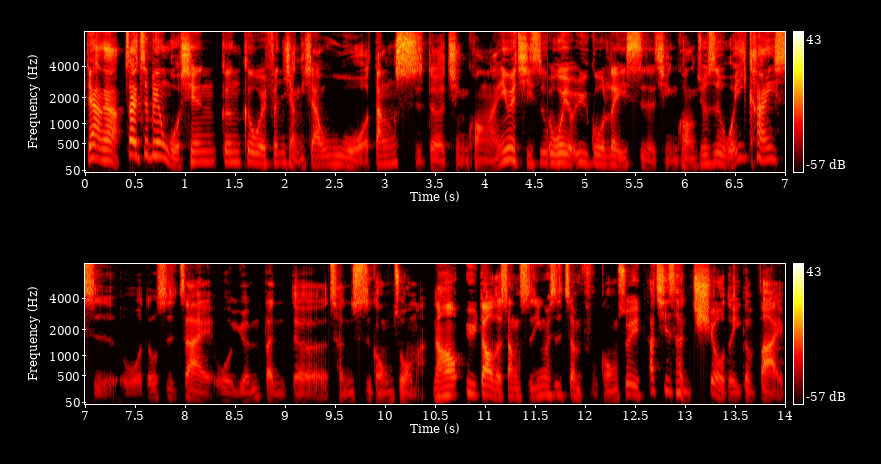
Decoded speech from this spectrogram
这样这样，在这边我先跟各位分享一下我当时的情况啊，因为其实我有遇过类似的情况，就是我一开始我都是在我原本的城市工作嘛，然后遇到的上司因为是政府工，所以他其实很 chill 的一个 vibe。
